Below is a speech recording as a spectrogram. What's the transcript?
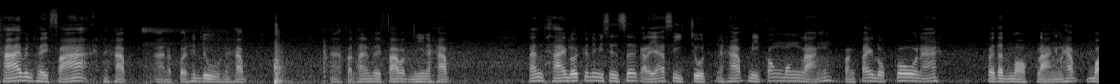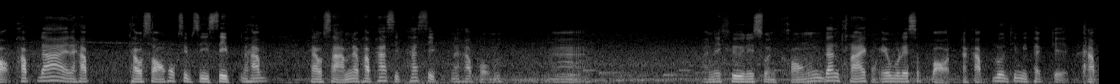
ท้ายเป็นไฟฟ้านะครับอ่าเราเปิดให้ดูนะครับอ่าฝาท้ายเป็นไฟฟ้าแบบนี้นะครับ ด้านท้ายรถก็จะมีเซ็นเซอร์กะระยะ 4 จุดนะครับ มีกล้องมองหลังฝั่งใต้โลโก้นะ ไฟตัดหมอกหลังนะครับ เบาะพับได้นะครับ แถว 2 60 40 นะครับ ถว3เนี่ยพับ50 50 นะครับผมอันนี้คือในส่วนของด้านท้ายของ e v e r e s t Sport นะครับ รุ่นที่มีแพ็กเกจครับ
